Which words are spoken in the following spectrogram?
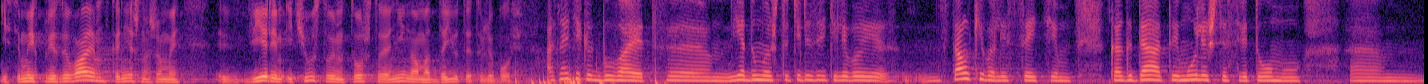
Если мы их призываем, конечно же, мы верим и чувствуем то, что они нам отдают эту любовь. А знаете, как бывает, э, я думаю, что телезрители вы сталкивались с этим, когда ты молишься святому эм,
